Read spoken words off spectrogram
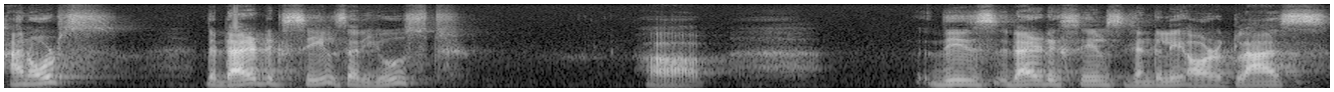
anodes the dielectric seals are used. Uh, these dielectric seals generally are glass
